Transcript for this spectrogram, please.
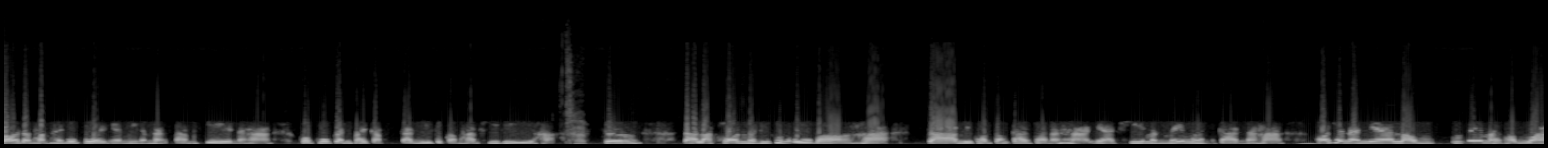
ก็จะทำให้ผู้ป่วยเนี่ยมีน้ำหนักตามเกณฑ์นะคะควบคู่กันไปกับการมีสุขภาพที่ดีค่ะครับซึ่งแต่ละคนเหมือนที่คุณอูบอกค่ะจะมีความต้องการสารอาหารเนี่ยที่มันไม่เหมือนกันนะคะ เพราะฉะนั้นเนี่ยเราไม่ได้หมายความว่า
